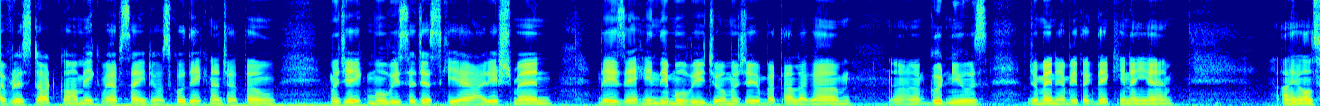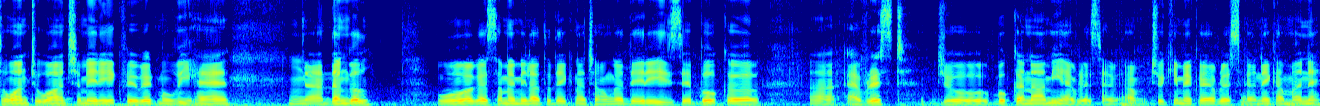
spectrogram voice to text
एवरेस्ट डॉट कॉम एक वेबसाइट है उसको देखना चाहता हूँ। मुझे एक मूवी सजेस्ट किया है Irishman. They is a Hindi movie जो मुझे पता लगा गुड न्यूज़ जो मैंने अभी तक देखी नहीं है। I also want to watch मेरी एक फेवरेट मूवी है दंगल। वो अगर समय मिला तो देखना चाहूँगा। There is a book Everest जो बुक का नाम ही एवरेस्ट है। अब चूँकि मेरे को एवरेस्ट करने का मन है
